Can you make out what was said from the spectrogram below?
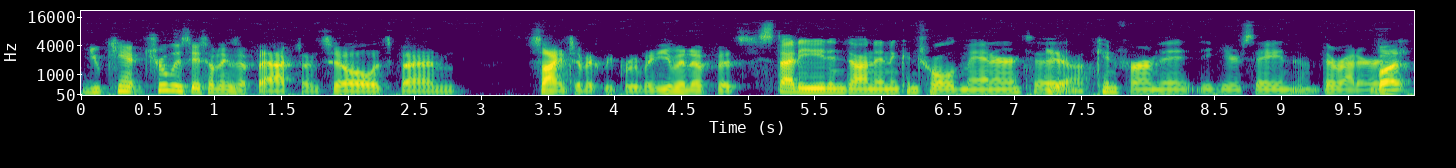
you can't truly say something's a fact until it's been scientifically proven even if it's studied and done in a controlled manner to Yeah. confirm the, the hearsay and the, the rhetoric. but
